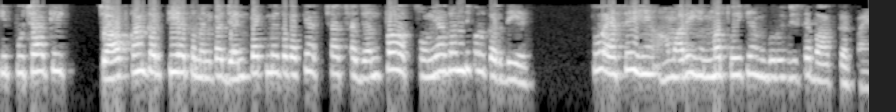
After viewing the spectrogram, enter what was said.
कि पूछा कि जॉब कहाँ करती है? तो मैंने कहा जनपैक में। तो कहते हैं अच्छा अच्छा जनपद, सोनिया गांधी को कर दी है तो ऐसे ही हमारी हिम्मत हुई कि हम गुरु जी से बात कर पाए।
